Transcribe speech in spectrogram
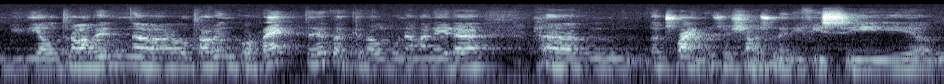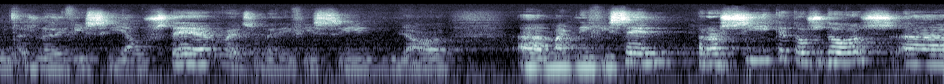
Vull dir, el troben, eh, el troben correcte perquè d'alguna manera eh, doncs, bueno, això és un edifici, és un edifici auster, és un edifici allò, eh, magnificent, però sí que tots dos eh,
